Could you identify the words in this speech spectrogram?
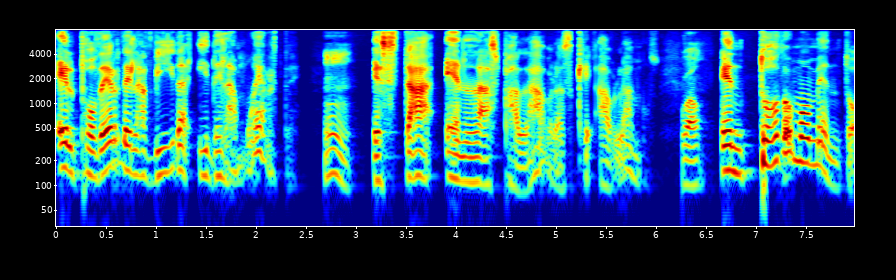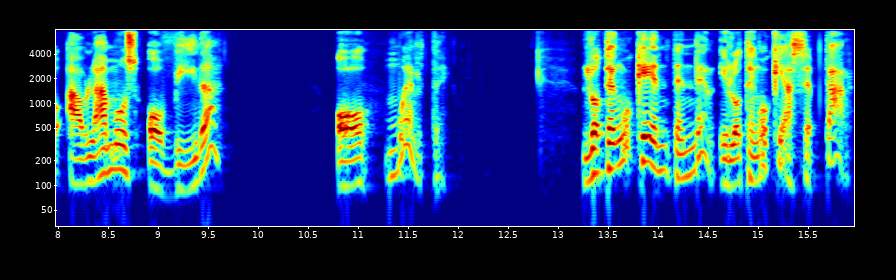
el poder de la vida y de la muerte Mm. está en las palabras que hablamos. Wow. En todo momento hablamos o vida o muerte. Lo tengo que entender y lo tengo que aceptar.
